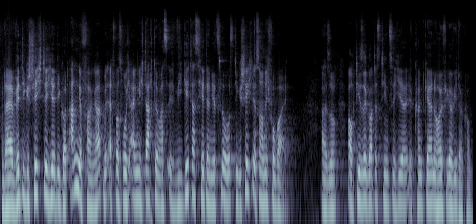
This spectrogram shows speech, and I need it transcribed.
von daher wird die Geschichte hier, die Gott angefangen hat, mit etwas, wo ich eigentlich dachte, was, wie geht das hier denn jetzt los? Die Geschichte ist noch nicht vorbei. Also auch diese Gottesdienste hier, ihr könnt gerne häufiger wiederkommen.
